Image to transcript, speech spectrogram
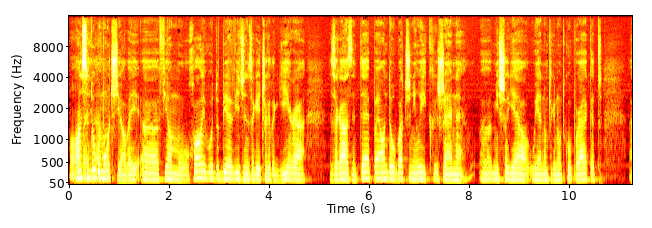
On se Ovaj, dugo da. muči, ovaj uh, film u Hollywoodu bio je viđen za Richarda Gira, za razne te, pa je onda ubačen i lik žene uh, Michelle Yeoh u jednom trenutku u projekat uh,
